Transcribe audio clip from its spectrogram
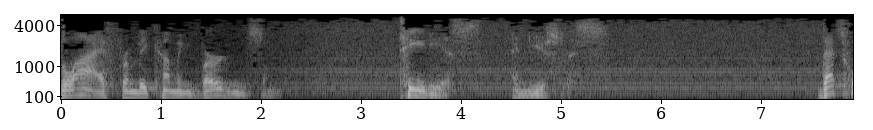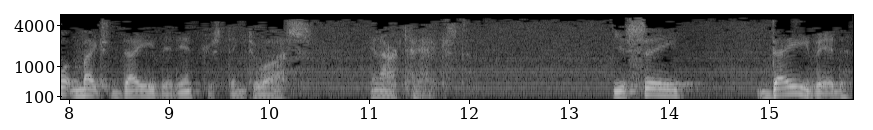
life from becoming burdensome, tedious, and useless. That's what makes David interesting to us in our text. You see, David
